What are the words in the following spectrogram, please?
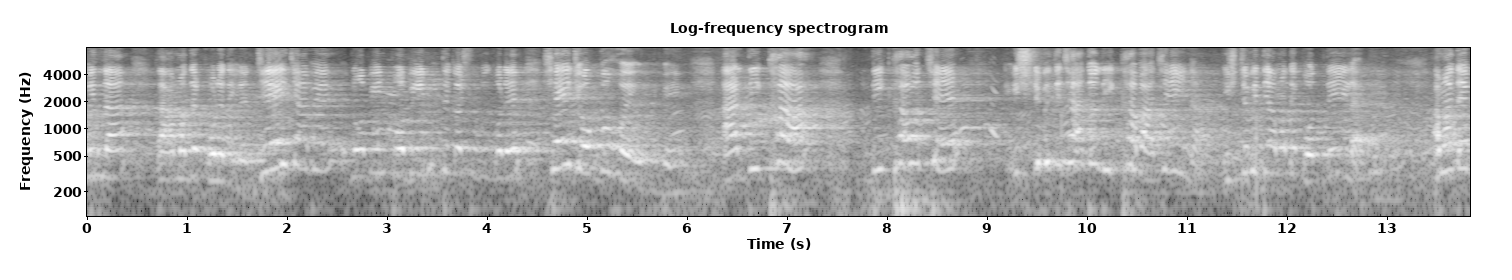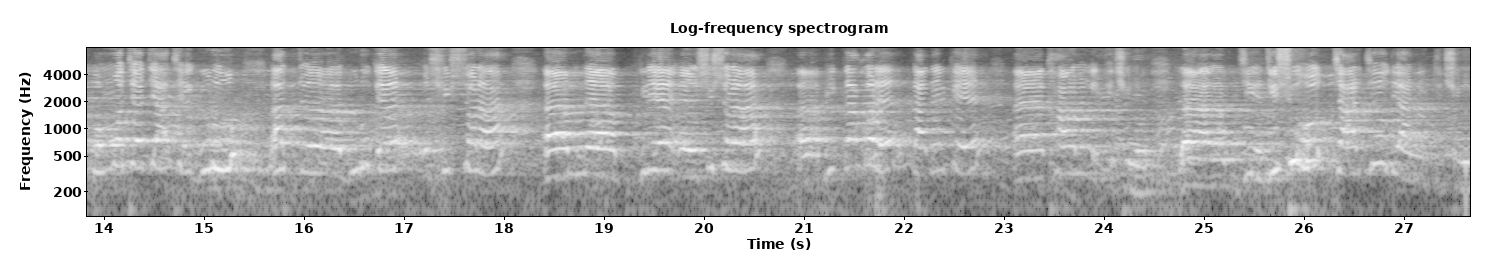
অবিন্দা তা আমাদের করে দিলেন। যেই যাবে নবীন, প্রবীণ থেকে শুরু করে সেই যোগ্য হয়ে উঠবে। আর দীক্ষা দীক্ষা হচ্ছে ইষ্টবিধি ছাড়া তো দীক্ষা বাঁচেই না। ইষ্টবিধি আমাদের করতেই লাগে। আমাদের ব্রহ্মচার্য আছে, গুরু গুরুকে শিষ্যরা গৃহে শিষ্যরা ভিক্ষা করে তাদেরকে খাওয়ানো নীতি ছিল। যিশু চার্চেও ছিল।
